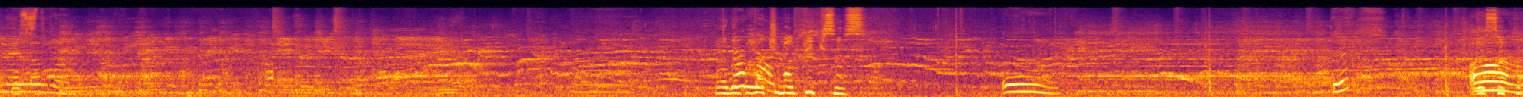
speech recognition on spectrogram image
And I love them. Or the Hatchimal Pixies. Oh. This? Oh.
